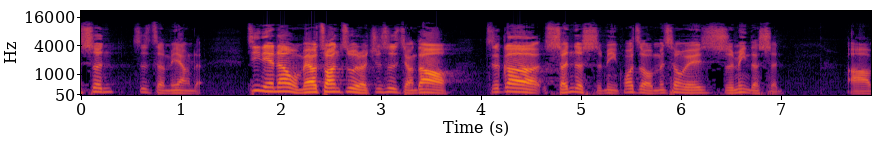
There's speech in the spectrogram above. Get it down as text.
生是怎么样的。今年呢，我们要专注的就是讲到这个神的使命，或者我们称为使命的神。啊，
